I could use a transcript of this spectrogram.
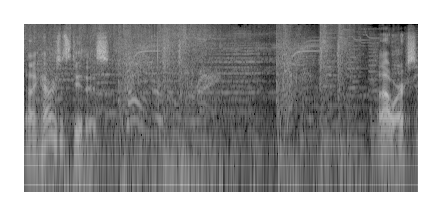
Like, how are we supposed to do this? Shoulder boomerang! Oh, that works.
